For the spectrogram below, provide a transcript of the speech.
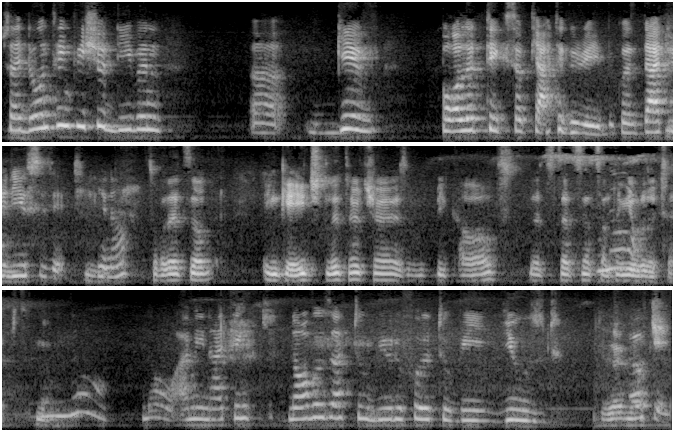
So I don't think we should even uh, give politics a category because that mm. reduces it, mm. you know. So that's not engaged literature, as it would be called. That's that's not something no. you will accept. No. No, no. I mean, I think novels are too beautiful to be used. Thank you very much. Okay.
